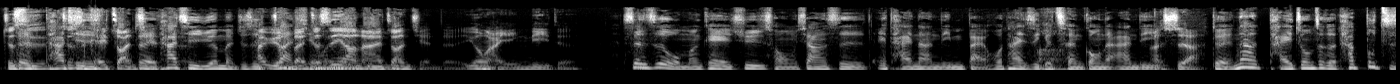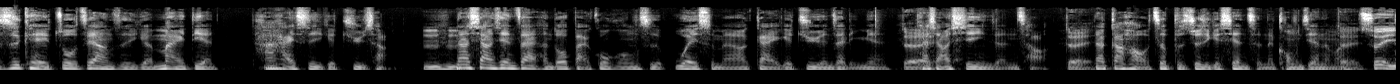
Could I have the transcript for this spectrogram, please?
就是就对它其实可以赚钱的，对它其实原本就是它原本就是要拿来赚钱的，用来盈利的。甚至我们可以去从像是诶台南林百货，它也是一个成功的案例。啊，是啊，对，那台中这个它不只是可以做这样子一个卖店，它还是一个剧场。嗯，那像现在很多百货公司为什么要盖一个剧院在里面？对它想要吸引人潮。对。那刚好这不是就是一个现成的空间了吗？对，所以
